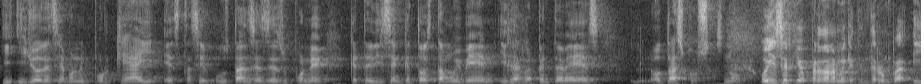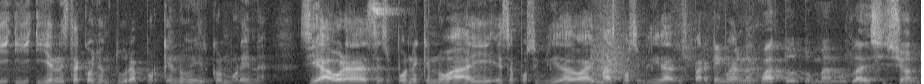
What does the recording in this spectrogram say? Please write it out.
Y, y yo decía, bueno, ¿y por qué hay estas circunstancias? Se supone que te dicen que todo está muy bien y de repente ves otras cosas, ¿no? Oye, Sergio, perdóname que te interrumpa. Y, y- y en esta coyuntura, ¿por qué no ir con Morena? Si ahora se supone que no hay esa posibilidad o hay más posibilidades para que En puedan. Guanajuato tomamos la decisión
